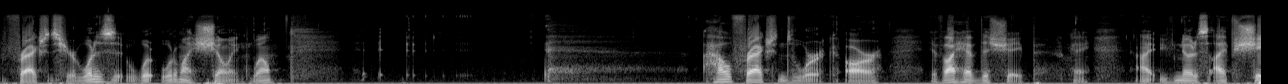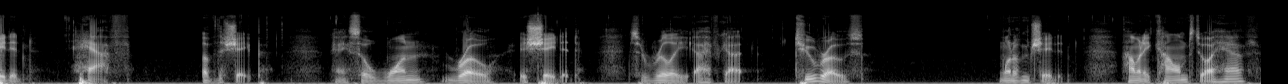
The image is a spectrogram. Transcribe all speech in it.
fractions here? What is it? What what am I showing? Well, how fractions work are if I have this shape, okay, I, you've noticed I've shaded half of the shape. Okay, so one row is shaded. So really, I've got two rows, one of them shaded. How many columns do I have?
